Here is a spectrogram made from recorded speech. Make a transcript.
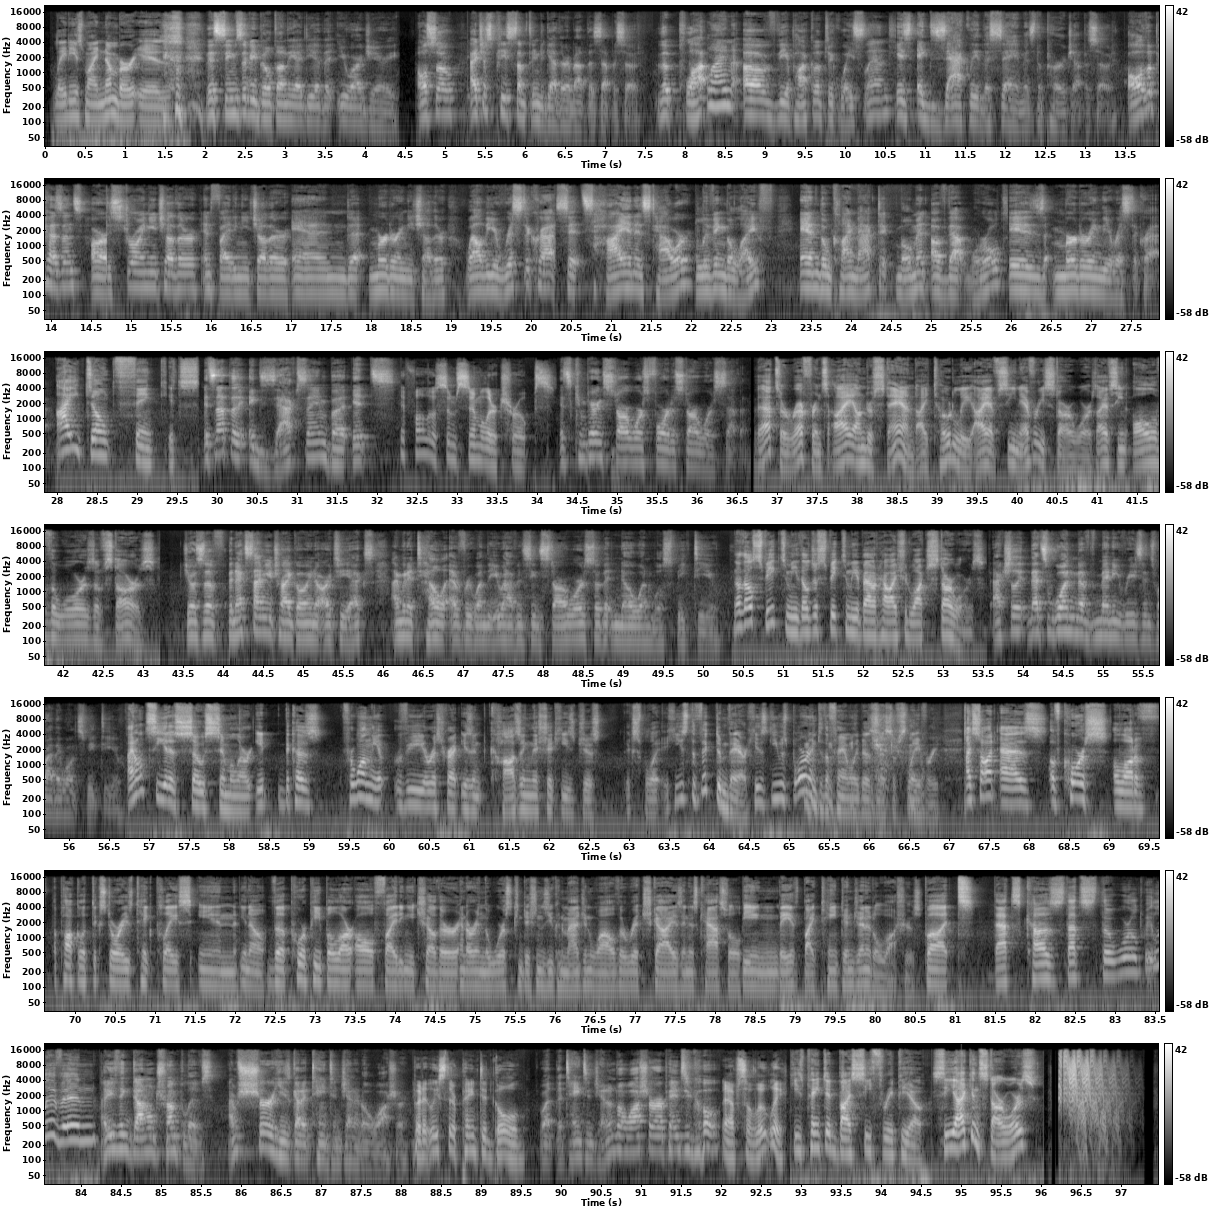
Ladies, my number is. this seems to be built on the idea that you are Jerry. Also, I just pieced something together about this episode. The plotline of the Apocalyptic Wasteland is exactly the same as the Purge episode. All the peasants are destroying each other and fighting each other and murdering each other, while the aristocrat sits high in his tower, living the life. And the climactic moment of that world is murdering the aristocrat. I don't think it's. It's not the exact same, but it's It follows some similar tropes. it's comparing Star Wars 4 to Star Wars 7. That's a reference I understand. I totally. I have seen every Star Wars. I have seen all of the Wars of Stars. Joseph, the next time you try going to RTX, I'm going to tell everyone that you haven't seen Star Wars so that no one will speak to you. No, they'll speak to me. They'll just speak to me about how I should watch Star Wars. Actually, that's one of many reasons why they won't speak to you. I don't see it as so similar. It because for one, the the aristocrat isn't causing this shit. He's just exploit. He's the victim there. He's he was born into the family business of slavery. I saw it as, of course, a lot of apocalyptic stories take place in you know the poor people are all fighting each other and are in the worst conditions you can imagine while the rich guy is in his castle being bathed by taint and genital washers but that's cuz that's the world we live in How do you think Donald Trump lives? I'm sure he's got a taint and genital washer. But at least they're painted gold. What, the taint and genital washer are painted gold? Absolutely. He's painted by C3PO. See, I can Star Wars.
